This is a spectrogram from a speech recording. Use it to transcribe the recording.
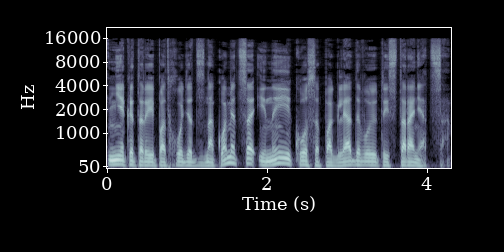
Некоторые подходят знакомятся, иные косо поглядывают и сторонятся.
